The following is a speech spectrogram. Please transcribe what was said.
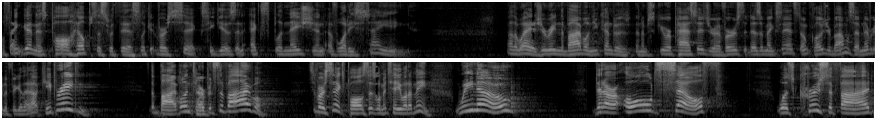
Well, thank goodness Paul helps us with this. Look at verse 6. He gives an explanation of what he's saying. By the way, as you're reading the Bible and you come to an obscure passage or a verse that doesn't make sense, don't close your Bible and say, I'm never going to figure that out. Keep reading. The Bible interprets the Bible. So, verse 6, Paul says, Let me tell you what I mean. We know that our old self was crucified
